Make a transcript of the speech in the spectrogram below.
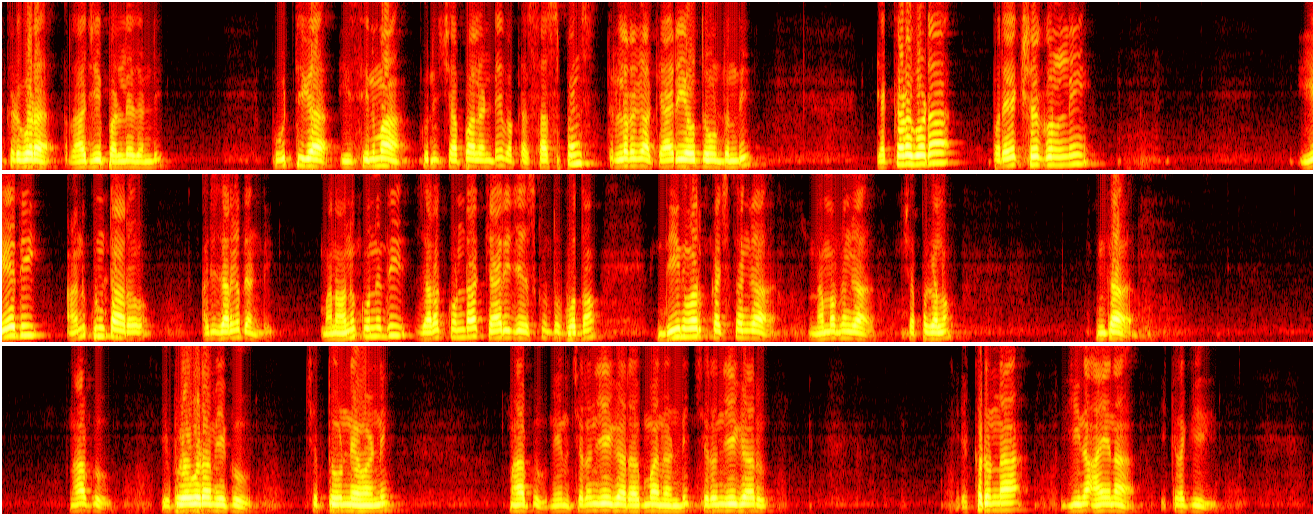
ఇక్కడ కూడా రాజీ పడలేదండి. పూర్తిగా ఈ సినిమా గురించి చెప్పాలంటే ఒక సస్పెన్స్ థ్రిల్లర్గా క్యారీ అవుతూ ఉంటుంది. ఎక్కడ కూడా ప్రేక్షకుల్ని ఏది అనుకుంటారో అది జరగదండి. మనం అనుకున్నది జరగకుండా క్యారీ చేసుకుంటూ పోతాం. దీని వరకు ఖచ్చితంగా నమ్మకంగా చెప్పగలం. ఇంకా నాకు ఇప్పుడు కూడా మీకు చెప్తూ ఉండేవాడిని. నాకు నేను చిరంజీవి గారు అభిమాని అండి చిరంజీవి గారు ఎక్కడున్నా ఈయన ఆయన ఇక్కడికి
